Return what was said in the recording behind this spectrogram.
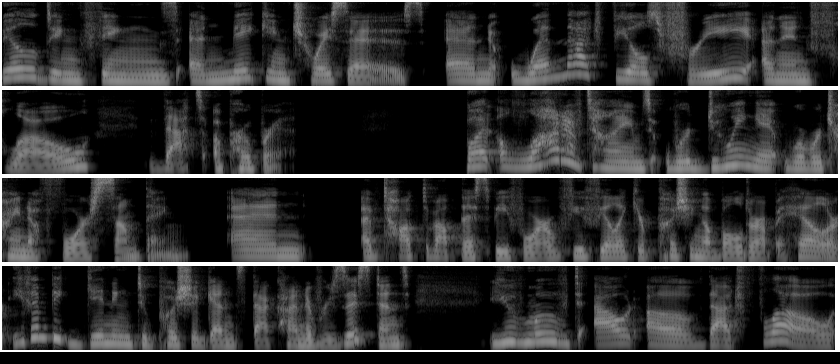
building things and making choices. And when that feels free and in flow, that's appropriate. But a lot of times we're doing it where we're trying to force something. And I've talked about this before. If you feel like you're pushing a boulder up a hill or even beginning to push against that kind of resistance, you've moved out of that flow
